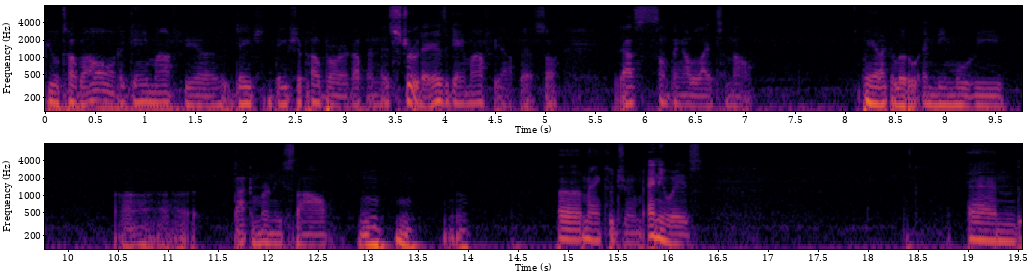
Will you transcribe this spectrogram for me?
people talk about oh the gay mafia. Dave Dave Chappelle brought it up, and it's true. There is a gay mafia out there, so that's something I would like to know. Yeah, like a little indie movie. Uh, documentary style. Mm-hmm. Uh, man could dream. Anyways, and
